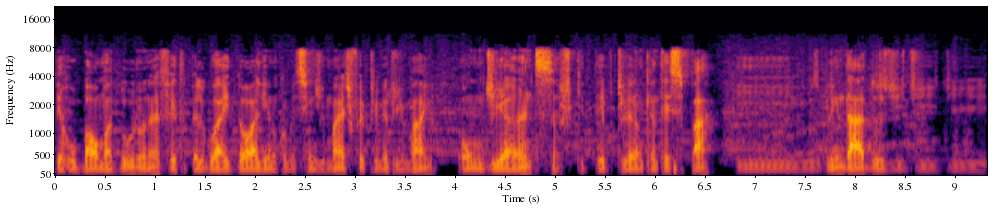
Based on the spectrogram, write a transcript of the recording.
derrubar o Maduro, né, feita pelo Guaidó ali no comecinho de maio, acho que foi primeiro de maio, ou um dia antes, acho que teve, tiveram que antecipar. E os blindados de, de, de,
